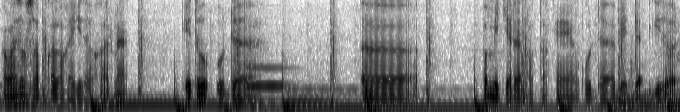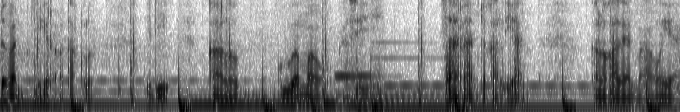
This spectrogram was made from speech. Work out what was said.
nggak masuk sob kalau kayak gitu. Karena itu udah uh, pemikiran otaknya yang udah beda gitu dengan pemikiran otak lo. Jadi kalau gue mau kasih saran ke kalian kalau kalian mau ya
